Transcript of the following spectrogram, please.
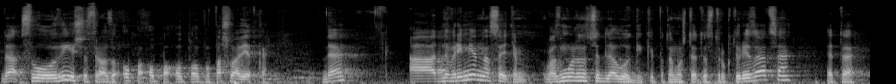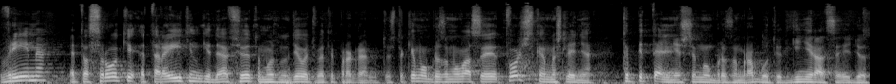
Да, слово видишь и сразу опа, опа, опа, опа, пошла ветка. Да? А одновременно с этим возможности для логики, потому что это структуризация, это время, это сроки, это рейтинги, да, все это можно делать в этой программе. То есть таким образом у вас и творческое мышление капитальнейшим образом работает, генерация идет.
